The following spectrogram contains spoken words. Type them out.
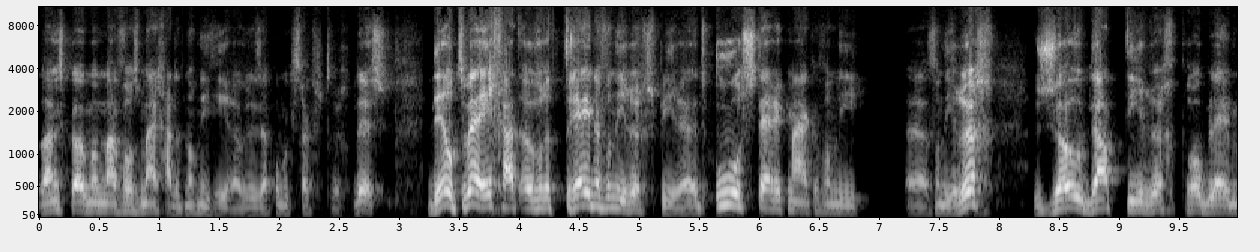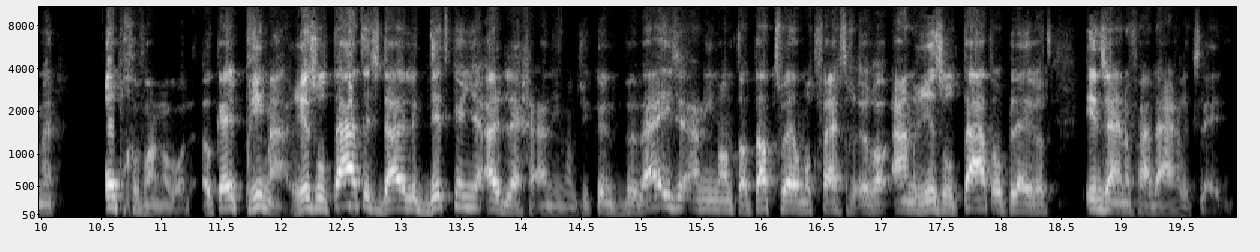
langskomen, maar volgens mij gaat het nog niet hierover. Dus daar kom ik straks op terug. Dus, deel 2 gaat over het trainen van die rugspieren. Het oersterk maken van die, uh, van die rug, zodat die rugproblemen opgevangen worden. Oké, prima. Resultaat is duidelijk. Dit kun je uitleggen aan iemand. Je kunt bewijzen aan iemand dat dat 250 euro aan resultaat oplevert in zijn of haar dagelijks leven.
